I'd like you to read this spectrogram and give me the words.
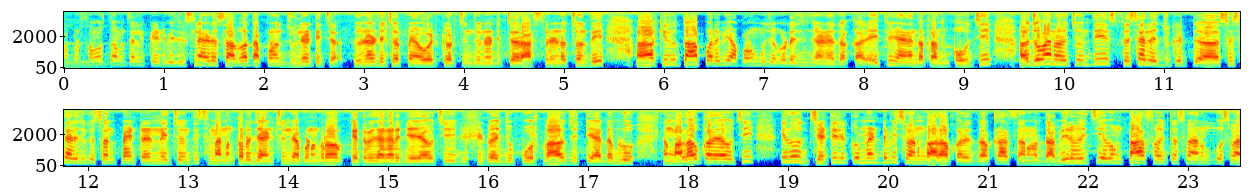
आप समस्त आम चैनल क्रिएट बिजनेस आडियो स्वागत आप जूनियर टीचर जूनियर टीचर पर वेट कर जूनियर टीचर आसपिरेन्ट अच्छा कितुतापर भी आपको जो गोटे जिन जाना दरकार ये जाना दरकार मुझे जो मैंने रही special educate special education train नहीं जानते आप कतरे जगह दि जाऊँच डिस्ट्रिक्ट व्वज जो पोस्ट बाहर टीआरडब्ल्यू तक अलाउ कर कितु जेटी रिक्रुटमेंट भी अलाउ कर दरकार से दाबी रही सहित से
